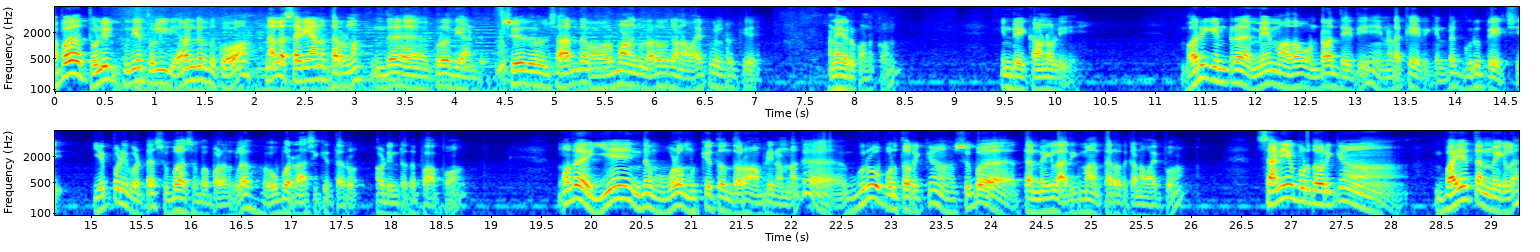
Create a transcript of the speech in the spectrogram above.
அப்போ தொழில் புதிய தொழில் இறங்குறதுக்கோ நல்ல சரியான தருணம் இந்த குரோதி ஆண்டு. சுயதொழில் சார்ந்த வருமானங்கள் வர்றதுக்கான வாய்ப்புகள் இருக்குது அனைவருக்கும் வணக்கம். இன்றைய காணொளி வருகின்ற மே மாதம் ஒன்றாம் தேதி நடக்க இருக்கின்ற குரு பயிற்சி எப்படிப்பட்ட சுப அசுப பலன்களை ஒவ்வொரு ராசிக்கு தரும் அப்படின்றத பார்ப்போம். முத ஏன் இந்த இவ்வளோ முக்கியத்துவம் தரும் அப்படின்னம்னாக்கா குருவை பொறுத்த வரைக்கும் சுப தன்மைகள் அதிகமாக தரதுக்கான வாய்ப்பும் சனியை பொறுத்த வரைக்கும் பயத்தன்மைகளை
